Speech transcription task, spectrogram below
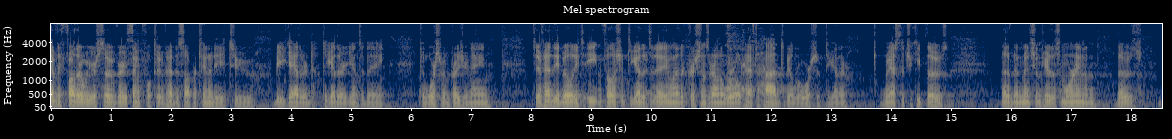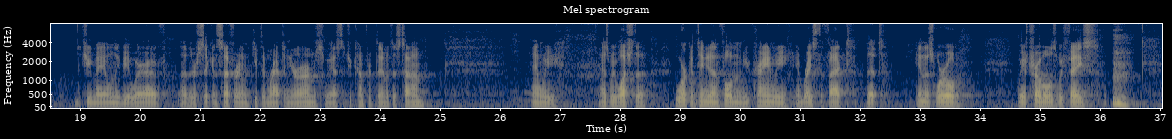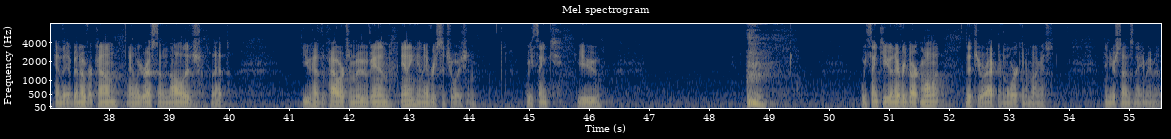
Heavenly Father, we are so very thankful to have had this opportunity to be gathered together again today to worship and praise your name, to have had the ability to eat and fellowship together today when other Christians around the world have to hide to be able to worship together. We ask that you keep those that have been mentioned here this morning and those that you may only be aware of uh, that are sick and suffering, keep them wrapped in your arms. We ask that you comfort them at this time. And we as we watch the war continue to unfold in Ukraine, we embrace the fact that in this world we have troubles we face and they have been overcome, and we rest in the knowledge that you have the power to move in any and every situation. We thank you. we thank you in every dark moment that you are active and working among us. In your son's name, amen.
